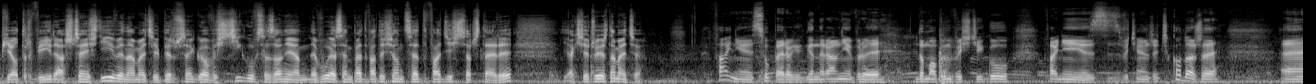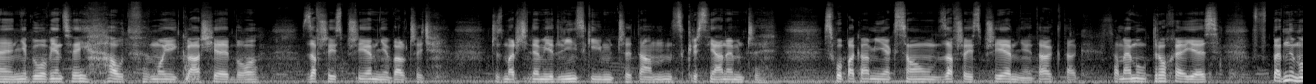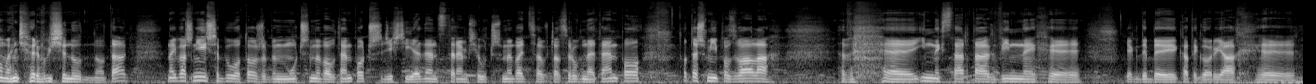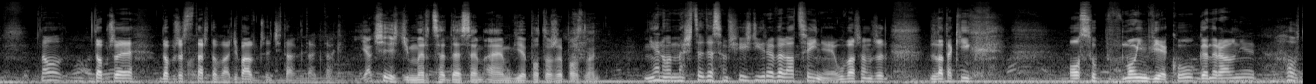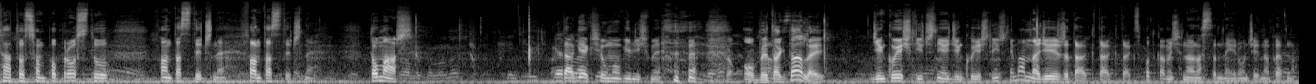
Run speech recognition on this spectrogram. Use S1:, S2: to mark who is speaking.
S1: Piotr Wira, szczęśliwy na mecie pierwszego wyścigu w sezonie WSMP 2024. Jak się czujesz na mecie?
S2: Fajnie, super. Generalnie w domowym wyścigu fajnie jest zwyciężyć. Szkoda, że e, nie było więcej aut w mojej klasie, bo zawsze jest przyjemnie walczyć czy z Marcinem Jedlińskim, czy tam z Krystianem, czy z chłopakami jak są. Zawsze jest przyjemnie, tak? tak. Samemu trochę jest, w pewnym momencie robi się nudno, tak? Najważniejsze było to, żebym utrzymywał tempo 31, staram się utrzymywać cały czas równe tempo. To też mi pozwala w e, innych startach, w innych e, jak gdyby kategoriach e, no, dobrze, dobrze startować, walczyć, tak, tak, tak.
S1: Jak się jeździ Mercedesem AMG po torze Poznań?
S2: Nie no, Mercedesem się jeździ rewelacyjnie. Uważam, że dla takich osób w moim wieku generalnie auta to są po prostu fantastyczne, fantastyczne. Tomasz, tak jak się umówiliśmy.
S1: Oby tak dalej.
S2: Dziękuję ślicznie, dziękuję ślicznie. Mam nadzieję, że tak, tak, tak. Spotkamy się na następnej rundzie na pewno.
